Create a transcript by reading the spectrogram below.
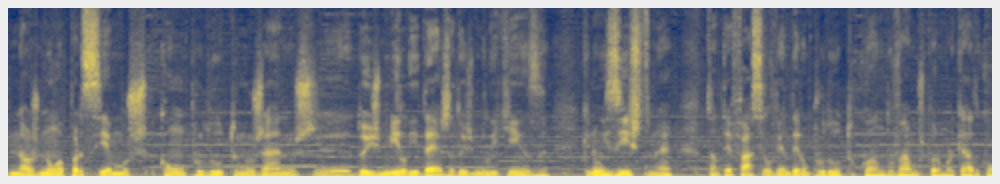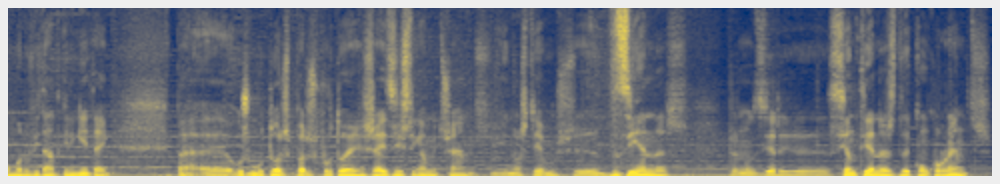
nós não aparecemos com um produto nos anos 2010 eh, a 2015 que não existe, não é? Portanto, é fácil vender um produto quando vamos para o mercado com uma novidade que ninguém tem. Pá, eh, os motores para os portões já existem há muitos anos e nós temos eh, dezenas, para não dizer centenas de concorrentes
